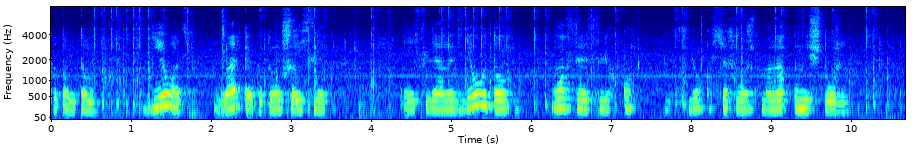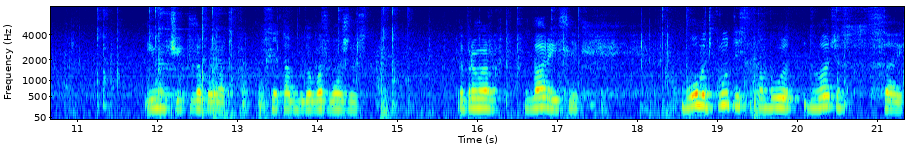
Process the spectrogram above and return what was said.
потом там сделать дверкой, потому что если если я не то монстр легко легко все сможет меня уничтожить. И учить забрать, если так будет возможность. Например, двери, если... Было круто, если там будет два часа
